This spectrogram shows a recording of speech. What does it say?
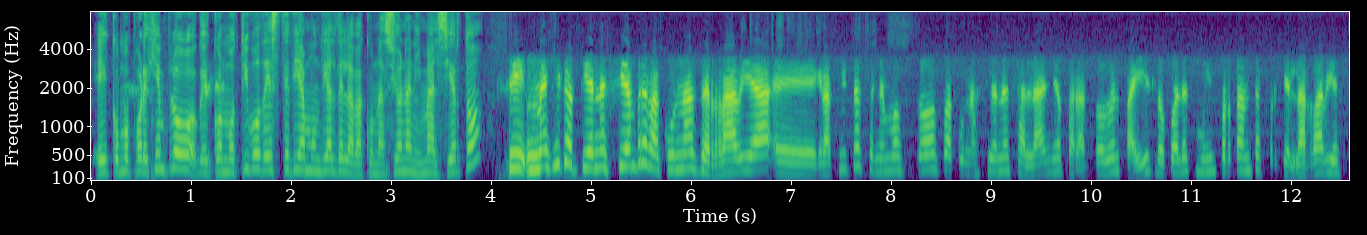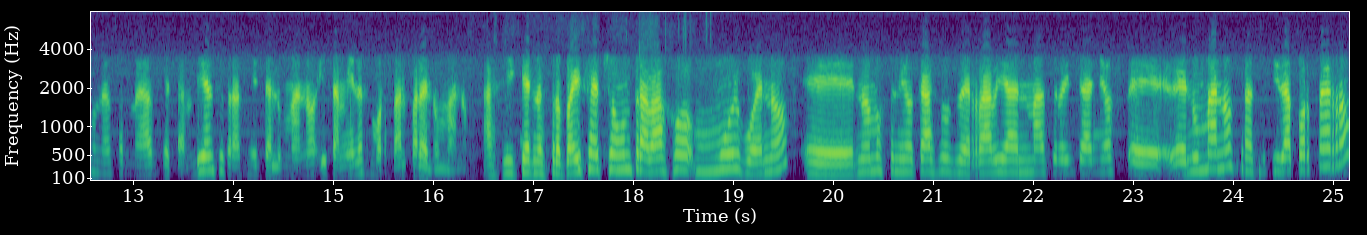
eh, como por ejemplo eh, con motivo de este Día Mundial de la Vacunación Animal, ¿cierto? Sí, México tiene siempre vacunas de rabia eh, gratuitas. Tenemos dos vacunaciones al año para todo el país, lo cual es muy importante porque la rabia es una enfermedad que también se transmite al humano y también es mortal para el humano. Así que nuestro país ha hecho un trabajo muy bueno. Eh, no hemos tenido casos de rabia en más de 20 años eh, en humanos transmitida por perros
